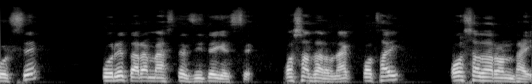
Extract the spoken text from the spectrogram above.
করছে, করে তারা ম্যাচটা জিতে গেছে। অসাধারণ, এক কথায় অসাধারণ ভাই।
